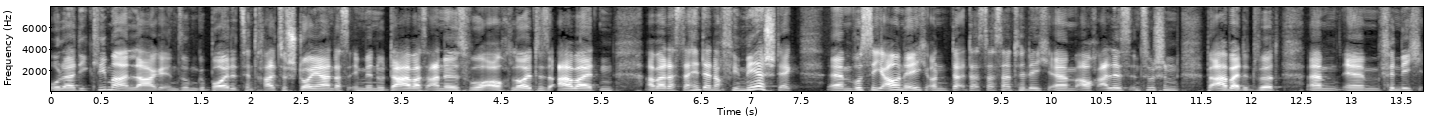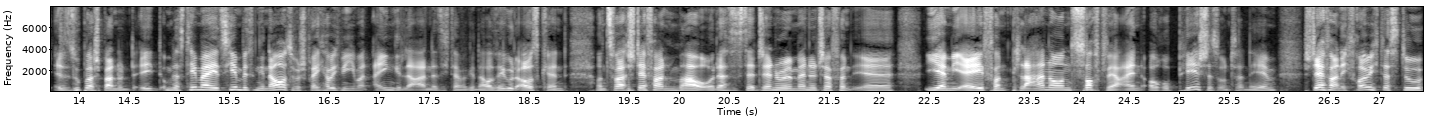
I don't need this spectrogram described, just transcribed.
oder die Klimaanlage in so einem Gebäude zentral zu steuern, dass immer nur da was an ist, wo auch Leute arbeiten, aber dass dahinter noch viel mehr steckt, ähm, wusste ich auch nicht und da, dass das natürlich ähm, auch alles inzwischen bearbeitet wird, ähm, ähm finde ich super spannend. Und äh, um das Thema jetzt hier ein bisschen genauer zu besprechen, habe ich mir jemanden eingeladen, der sich da genau sehr gut auskennt und zwar Stefan Mau, das ist der General Manager von äh, EMEA von Planon Software, ein europäisches Unternehmen. Stefan, ich freue mich, dass du,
